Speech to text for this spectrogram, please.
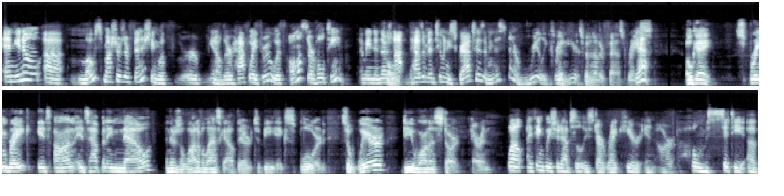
And you know, uh, most mushers are finishing with, or you know, they're halfway through with almost their whole team. I mean, and there's Oh. not hasn't been too many scratches. I mean, this has been a really It's great been, year. it's been another fast race. Yeah. Okay. Spring break. It's on. It's happening now. And there's a lot of Alaska out there to be explored. So where do you want to start, Aaron? Well, I think we should absolutely start right here in our home city of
